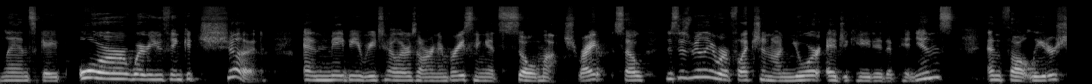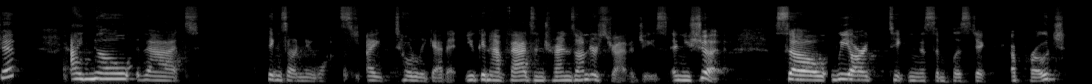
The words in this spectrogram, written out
landscape or where you think it should and maybe retailers aren't embracing it so much, right? So, this is really a reflection on your educated opinions and thought leadership. I know that things are nuanced. I totally get it. You can have fads and trends under strategies, and you should. So, we are taking a simplistic approach.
